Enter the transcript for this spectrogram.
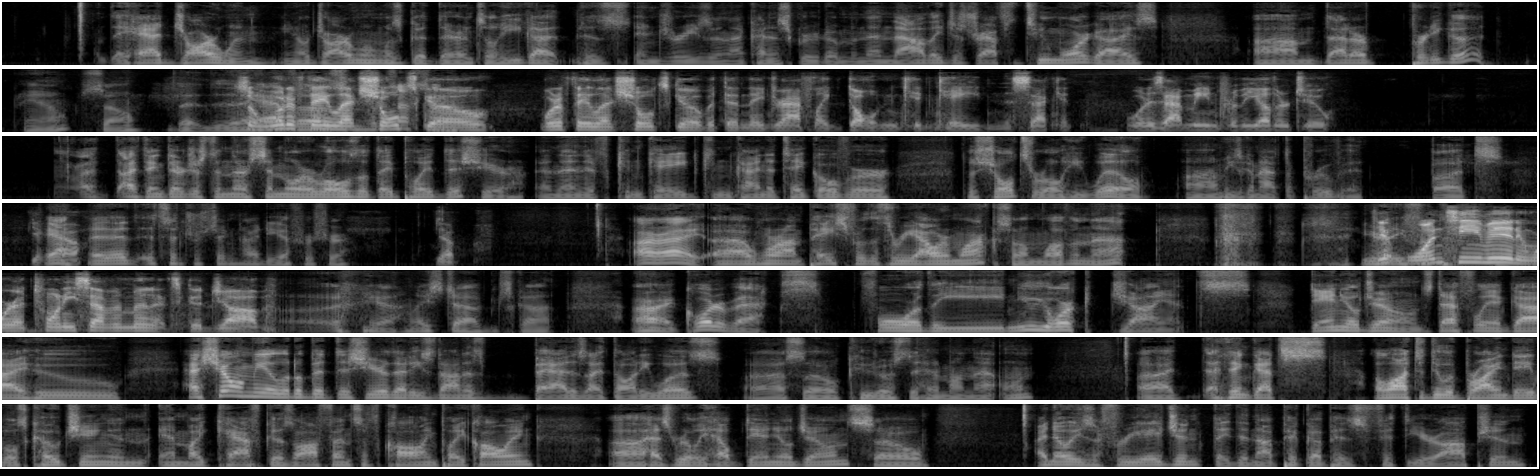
they had Jarwin. You know, Jarwin was good there until he got his injuries, and that kind of screwed him. And then now they just drafted two more guys, um, that are pretty good. You know, so they, they so what if they uh, let Schultz success there. go? What if they let Schultz go, but then they draft like Dalton Kincaid in the second? What does that mean for the other two? I, I think they're just in their similar roles that they played this year. And then if Kincaid can kind of take over the Schultz role, he will. Um, he's going to have to prove it. But yeah, it, it's interesting idea for sure. Yep. All right, uh, we're on pace for the three hour mark, so I'm loving that. Get one the- team in, and we're at 27 minutes. Good job. Uh, yeah, nice job, Scott. All right, quarterbacks for the New York Giants. Daniel Jones, definitely a guy who has shown me a little bit this year that he's not as bad as I thought he was. Uh, so kudos to him on that one. Uh, I, I think that's a lot to do with Brian Daboll's coaching and, and Mike Kafka's offensive calling, play calling, uh, has really helped Daniel Jones. So I know he's a free agent. They did not pick up his fifth year option.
